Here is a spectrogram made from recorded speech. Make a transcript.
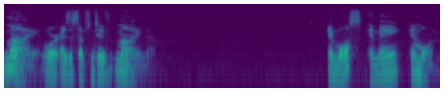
my, or as a substantive, mine. Hemos, eme, aimons.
